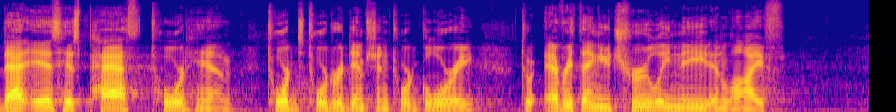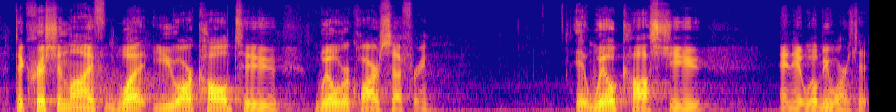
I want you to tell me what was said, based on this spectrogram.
That is his path toward him toward, toward redemption, toward glory, to everything you truly need in life. The Christian life, what you are called to, will require suffering. It will cost you, and it will be worth it.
